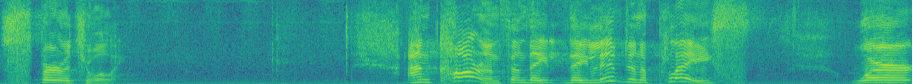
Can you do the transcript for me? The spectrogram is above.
spiritually. And Corinth, and they, they lived in a place where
